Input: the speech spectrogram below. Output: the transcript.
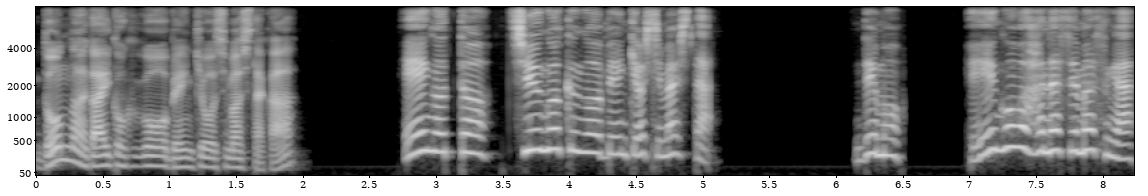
どんな外国語を勉強しましたか？英語と中国語を勉強しました。でも、英語は話せますが、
